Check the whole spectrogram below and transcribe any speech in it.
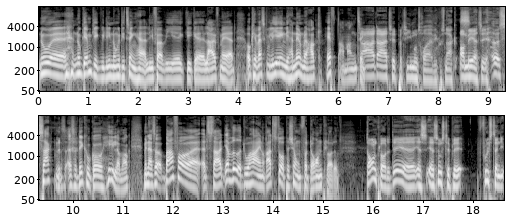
nu, øh, nu gennemgik vi lige nogle af de ting her, lige før vi øh, gik øh, live med, at okay, hvad skal vi lige egentlig have nævnt med? Hold kæft, der er mange ting. Der, der er til et par timer, tror jeg, vi kunne snakke. Og mere til. Øh, sagtens. Altså, det kunne gå helt amok. Men altså, bare for øh, at starte. Jeg ved, at du har en ret stor passion for Dawn-plottet. Dawnplottet, det, øh, jeg, jeg synes, det blev fuldstændig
